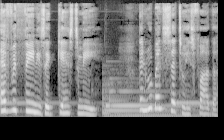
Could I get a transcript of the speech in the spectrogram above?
Everything is against me. Then Reuben said to his father,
